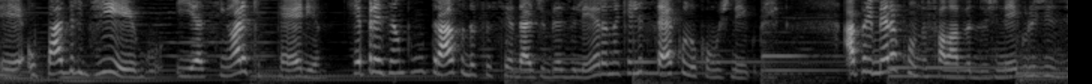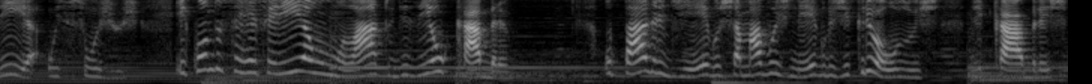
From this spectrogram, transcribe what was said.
é, o padre Diego e a senhora Quitéria representam um trato da sociedade brasileira naquele século com os negros. A primeira, quando falava dos negros, dizia os sujos, e quando se referia a um mulato, dizia o cabra. O padre Diego chamava os negros de crioulos, de cabras,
